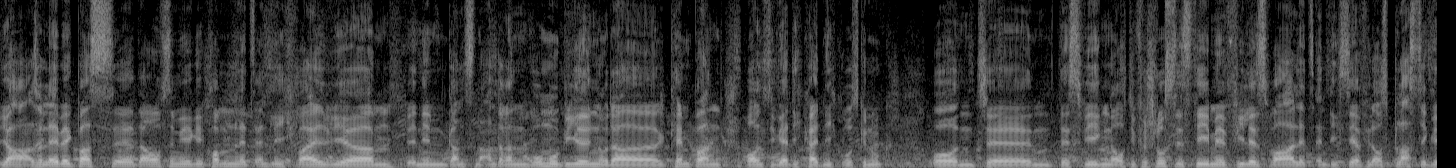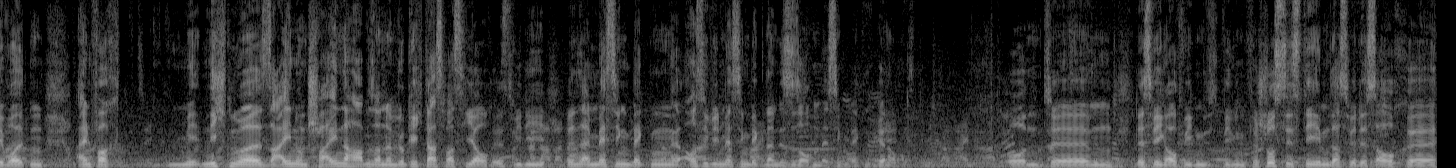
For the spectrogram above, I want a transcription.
Ja, also Layback-Bus, äh, darauf sind wir gekommen letztendlich, weil wir ähm, in den ganzen anderen Wohnmobilen oder Campern war uns die Wertigkeit nicht groß genug. Und äh, deswegen auch die Verschlusssysteme, vieles war letztendlich sehr viel aus Plastik. Wir wollten einfach nicht nur Sein und Schein haben, sondern wirklich das, was hier auch ist, wie die, wenn ein Messingbecken aussieht wie ein Messingbecken, dann ist es auch ein Messingbecken, genau. Und ähm, deswegen auch wegen, wegen Verschlusssystem, dass wir das auch äh,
